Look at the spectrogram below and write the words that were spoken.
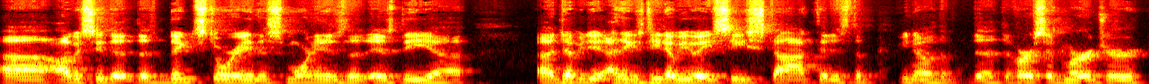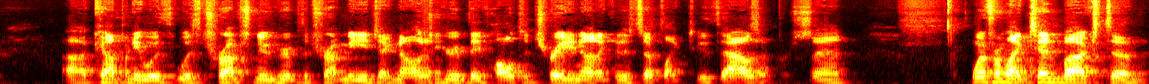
Uh, obviously, the, the big story this morning is the is the uh, uh, W. I think it's DWAC stock that is the you know the, the diversive merger uh, company with with Trump's new group, the Trump Media Technology Group. They've halted trading on it because it's up like two thousand percent. Went from like ten bucks to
